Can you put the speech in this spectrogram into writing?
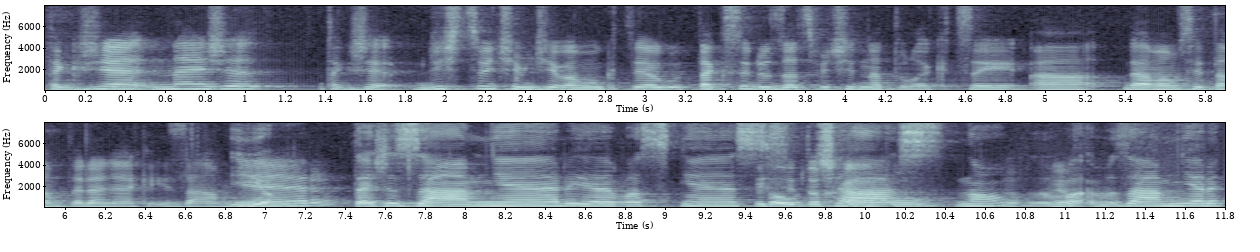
Takže ne, že takže když cvičím Jivamukti jogu, tak si jdu zacvičit na tu lekci a dávám si tam teda nějaký záměr. Jo, takže záměr je vlastně součást, no, jo, jo. záměr,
